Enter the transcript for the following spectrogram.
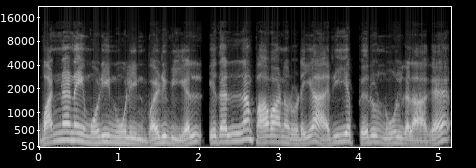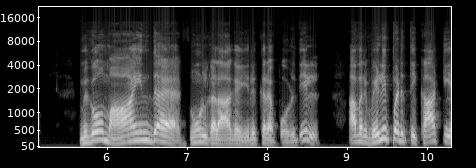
வண்ணனை மொழி நூலின் வழுவியல் இதெல்லாம் பாவாணருடைய அரிய பெரு நூல்களாக மிகவும் ஆய்ந்த நூல்களாக இருக்கிற பொழுதில் அவர் வெளிப்படுத்தி காட்டிய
